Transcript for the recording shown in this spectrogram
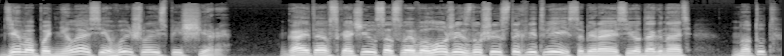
дева поднялась и вышла из пещеры. Гайта вскочил со своего ложа из душистых ветвей, собираясь ее догнать, но тут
